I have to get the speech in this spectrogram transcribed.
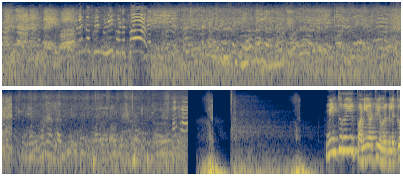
கண்தானம் செய்வோம் இறந்த பின் விழி கொடுப்போம் மின்துறையில் பணியாற்றியவர்களுக்கு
